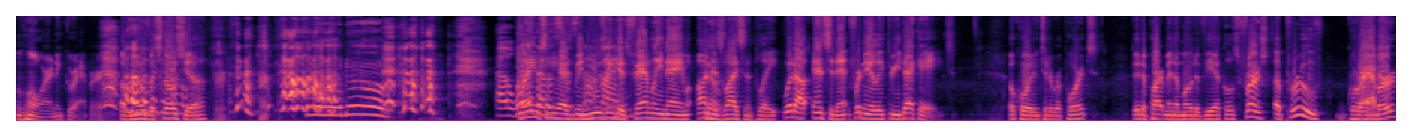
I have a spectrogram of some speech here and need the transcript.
Lorne Grabher of Nova Scotia Oh no! Oh, one of claims he has been using mine. his family name on No. his license plate without incident for nearly three decades. According to the reports, the Department of Motor Vehicles first approved Grabher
